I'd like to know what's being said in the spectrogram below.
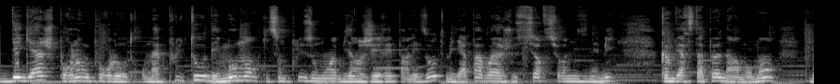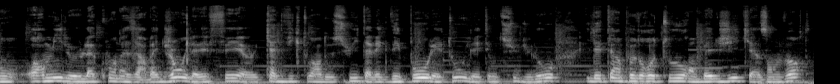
dégage pour l'un ou pour l'autre. On a plutôt des moments qui sont plus ou moins bien gérés par les autres, mais il n'y a pas, voilà, je surfe sur une dynamique comme Verstappen à un moment. Bon, hormis le, la coup en Azerbaïdjan, il avait fait 4 euh, victoires de suite avec des pôles et tout, il était au-dessus du lot. Il était un peu de retour en Belgique et à Zandvoort.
